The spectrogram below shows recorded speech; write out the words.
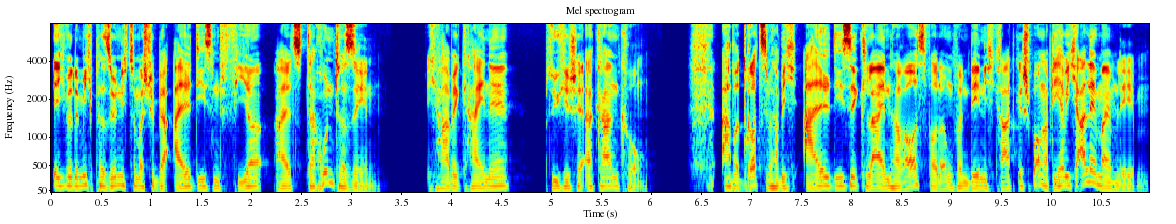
Ich würde mich persönlich zum Beispiel bei all diesen vier als darunter sehen. Ich habe keine psychische Erkrankung. Aber trotzdem habe ich all diese kleinen Herausforderungen, von denen ich gerade gesprochen habe, die habe ich alle in meinem Leben.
